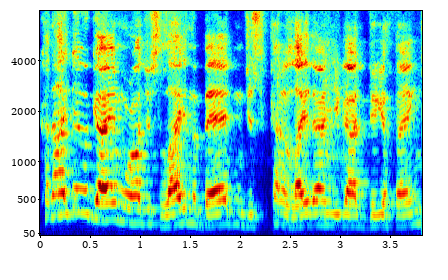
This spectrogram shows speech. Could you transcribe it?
Can I do a game where I'll just lay in the bed and just kind of lay there and you got to do your thing?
